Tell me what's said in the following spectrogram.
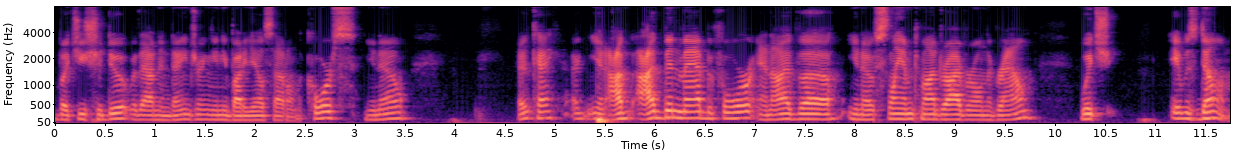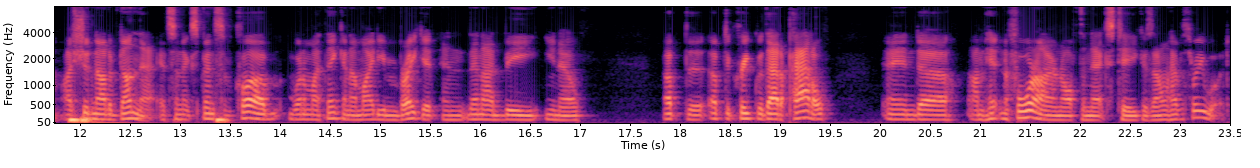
but you should do it without endangering anybody else out on the course, you know? okay, uh, you know, I've I've been mad before, and I've uh, you know slammed my driver on the ground, which it was dumb. I should not have done that. It's an expensive club. What am I thinking? I might even break it, and then I'd be you know up the up the creek without a paddle, and uh, I'm hitting a four iron off the next tee because I don't have a three wood.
